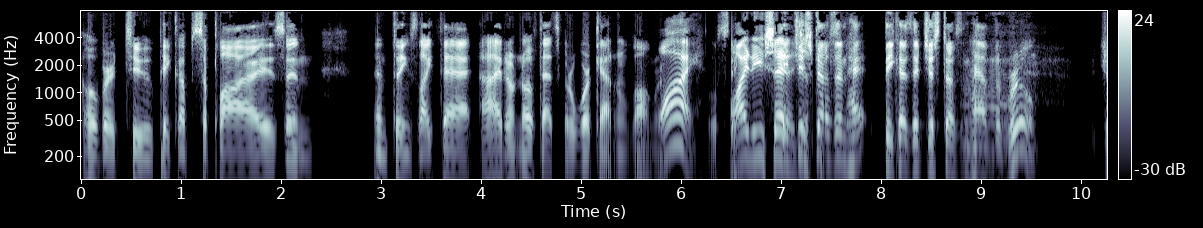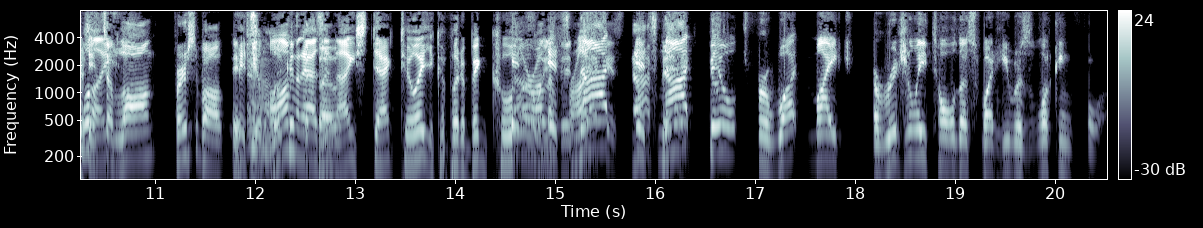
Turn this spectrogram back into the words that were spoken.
over to pick up supplies and and things like that. I don't know if that's going to work out in the long run. Why? We'll. Why do you say it that? just doesn't ha- because it just doesn't have the ah. room. Well, it's a long. First of all, if it's you long look at and the has boat, a nice deck to it. You could put a big cooler on the it's front. not, is not it's big. not built for what Mike originally told us what he was looking for.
